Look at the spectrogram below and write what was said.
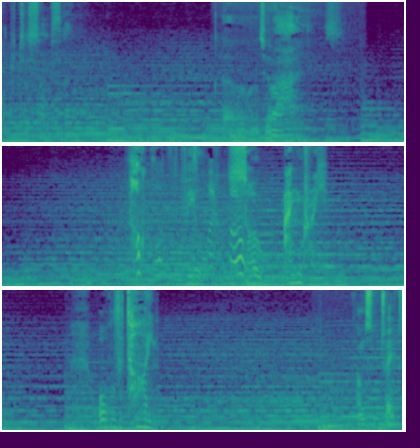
up to something. Close your eyes. Oh, Feel oh. so angry. All the time. Concentrate.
